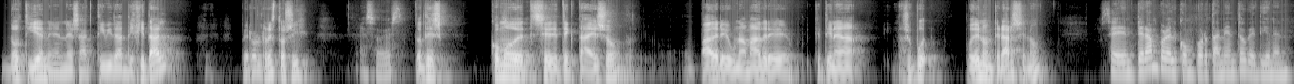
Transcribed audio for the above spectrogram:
no tienen esa actividad digital, pero el resto sí. Eso es. Entonces, ¿cómo se detecta eso? Un padre, una madre que tiene... No se puede, puede no enterarse, ¿no? Se enteran por el comportamiento que tienen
